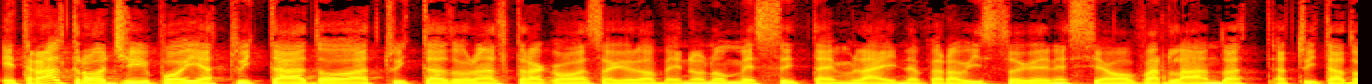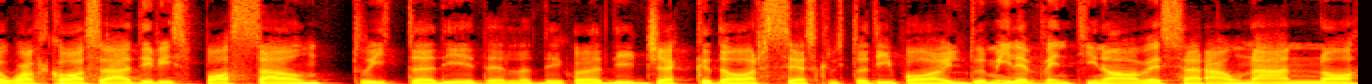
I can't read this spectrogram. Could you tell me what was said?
e tra l'altro oggi poi ha twittato, ha twittato, un'altra cosa che vabbè non ho messo in timeline, però visto che ne stiamo parlando, ha, ha twittato qualcosa di risposta a un tweet di, del, di, di, Jack Dorsey, ha scritto tipo il 2029 sarà un anno,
